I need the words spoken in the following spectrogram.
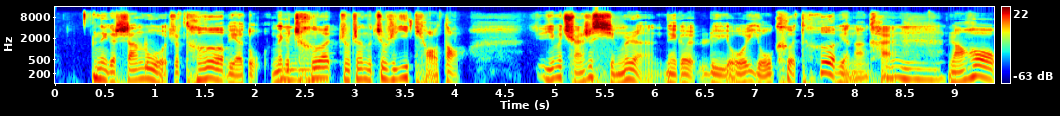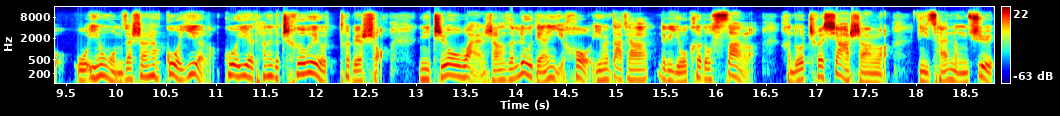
那个山路就特别堵，那个车就真的就是一条道，因为全是行人，那个旅游游客特别难开。嗯然后我因为我们在山上过夜了，过夜它那个车位又特别少，你只有晚上在六点以后，因为大家那个游客都散了，很多车下山了，你才能去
